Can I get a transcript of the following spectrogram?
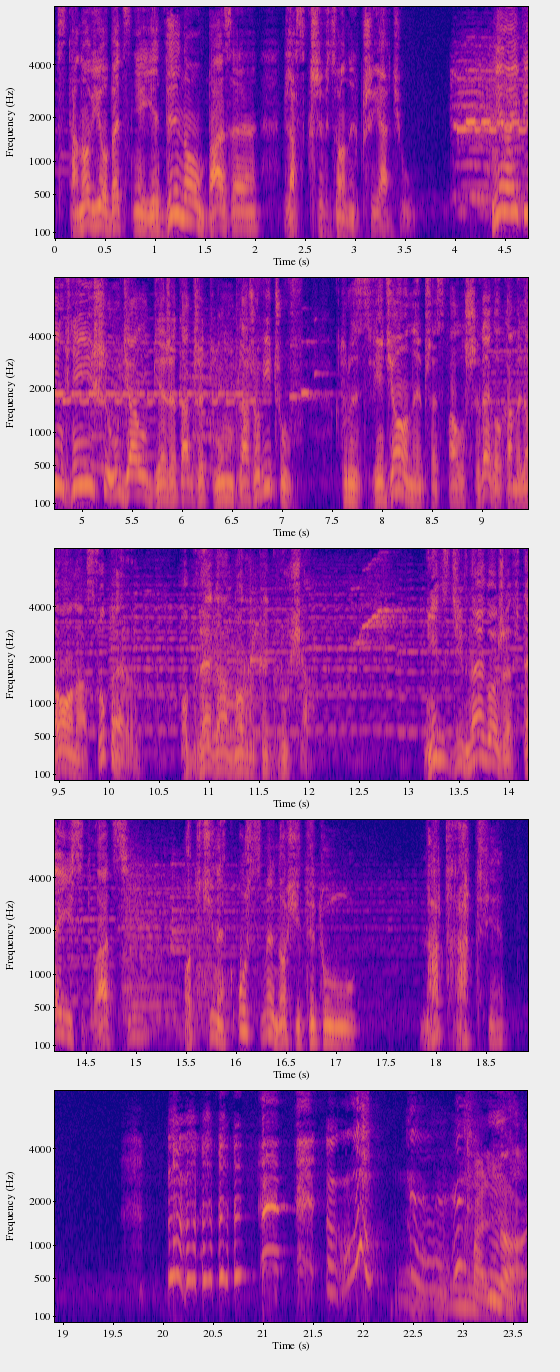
stanowi obecnie jedyną bazę dla skrzywdzonych przyjaciół. Nie najpiękniejszy udział bierze także tłum plażowiczów, który zwiedziony przez fałszywego kameleona Super oblega norkę Glusia. Nic dziwnego, że w tej sytuacji odcinek ósmy nosi tytuł Na tratwie. Malwinko, No,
